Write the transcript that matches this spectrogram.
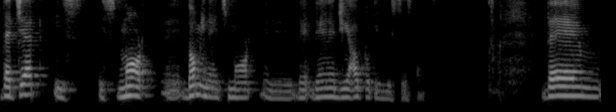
the jet is, is more, uh, dominates more uh, the, the energy output in these systems. The,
